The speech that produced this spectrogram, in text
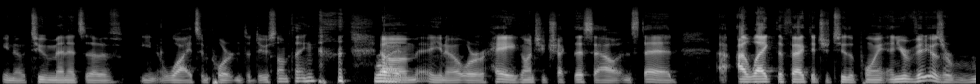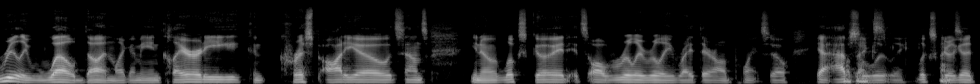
you know, two minutes of, you know, why it's important to do something. right. um, you know, or hey, why don't you check this out instead? I, like the fact that you're to the point and your videos are really well done. Like, I mean, clarity, crisp audio. It sounds, you know, looks good. It's all really, really right there on point. So yeah, absolutely, well, looks really good.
